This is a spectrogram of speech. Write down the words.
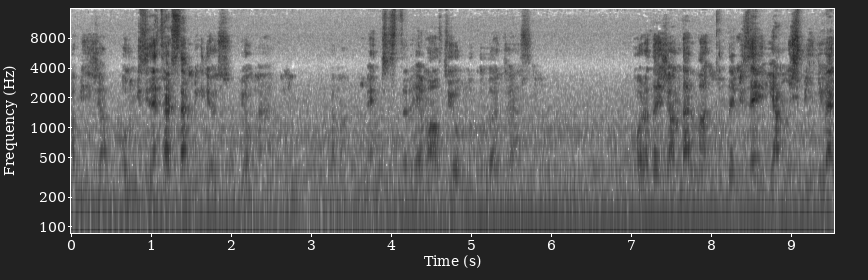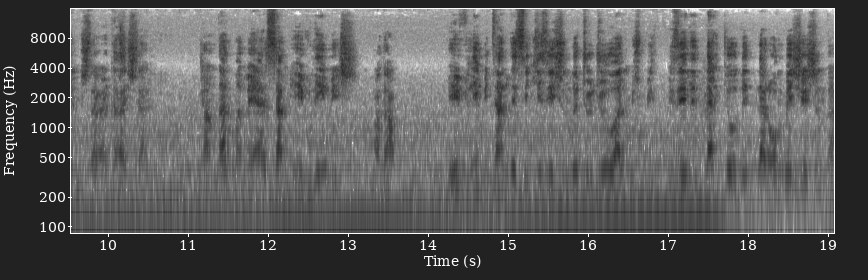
Abi ya, oğlum biz yine tersten mi gidiyoruz? Yok ha. Tamam. Manchester M6 yolunu kullanacağız. Bu arada jandarma hakkında bize yanlış bilgi vermişler arkadaşlar. Jandarma meğersem evliymiş adam. Evli bir tane de 8 yaşında çocuğu varmış. Bi- Bize dediler ki o dediler 15 yaşında.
